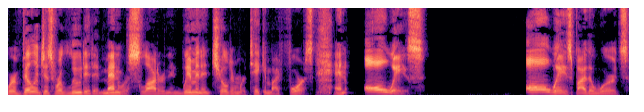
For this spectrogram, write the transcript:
where villages were looted and men were slaughtered and women and children were taken by force, and always, always by the words,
